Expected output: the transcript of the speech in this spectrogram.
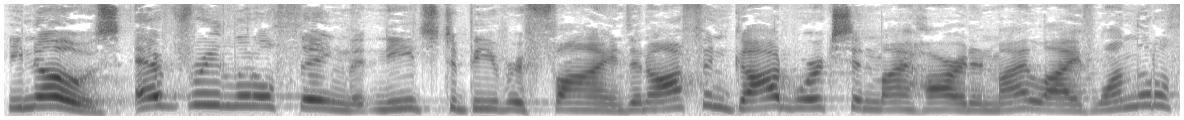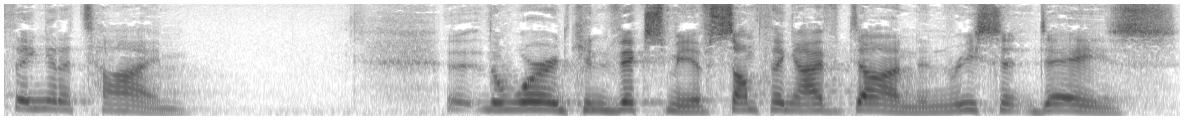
He knows every little thing that needs to be refined. And often God works in my heart and my life one little thing at a time the word convicts me of something I've done in recent days.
